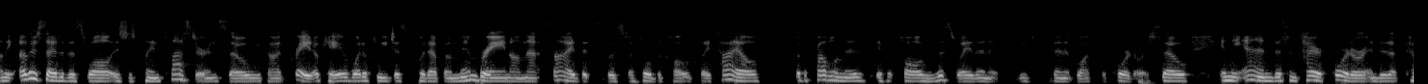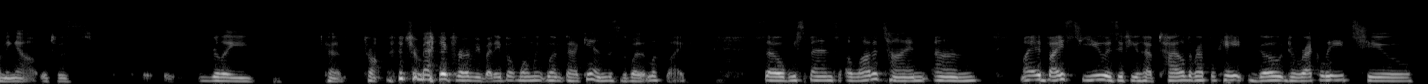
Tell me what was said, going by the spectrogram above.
On the other side of this wall is just plain plaster, and so we thought, great, okay, what if we just put up a membrane on that side that's supposed to hold the hollow clay tile? But the problem is, if it falls this way, then it is then it blocks the corridor. So in the end, this entire corridor ended up coming out, which was really kind of tra- traumatic for everybody. But when we went back in, this is what it looked like. So we spent a lot of time. Um, my advice to you is if you have tile to replicate, go directly to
